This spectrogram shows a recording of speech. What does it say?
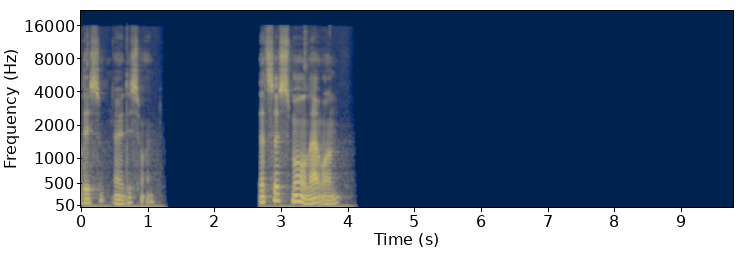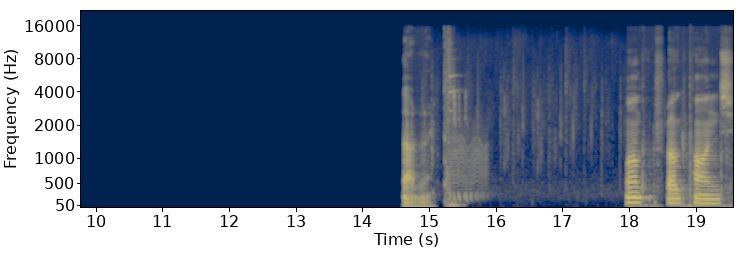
this, no, this one. That's so small, that one. I don't know. Swamp, frog pond,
